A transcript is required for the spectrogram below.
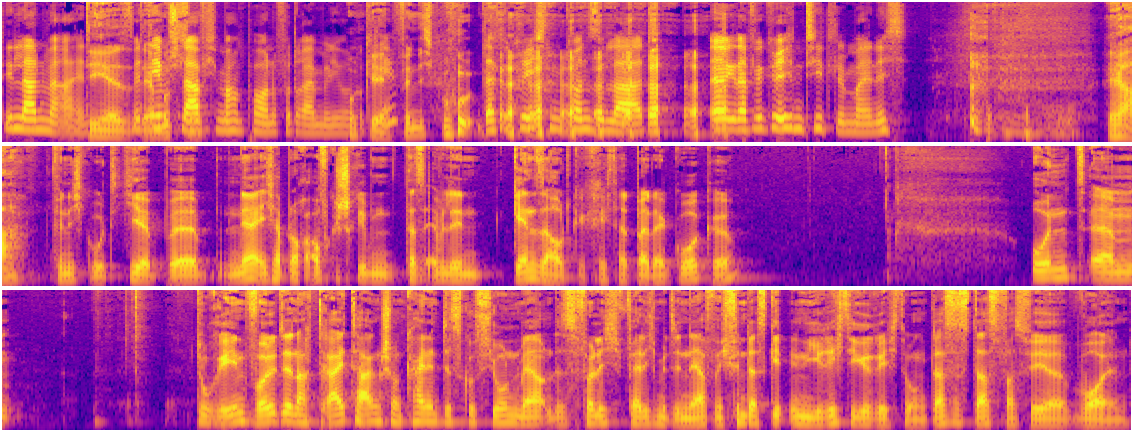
Den laden wir ein. Der, Mit dem schlafe ich, mache Porno für drei Millionen. Okay, okay? finde ich gut. Dafür kriege ich ein Konsulat. äh, dafür kriege ich einen Titel, meine ich. Ja, finde ich gut. Hier, äh, ne, ich habe noch aufgeschrieben, dass Evelyn Gänsehaut gekriegt hat bei der Gurke. Und ähm, Doreen wollte nach drei Tagen schon keine Diskussion mehr und ist völlig fertig mit den Nerven. Ich finde, das geht in die richtige Richtung. Das ist das, was wir wollen.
